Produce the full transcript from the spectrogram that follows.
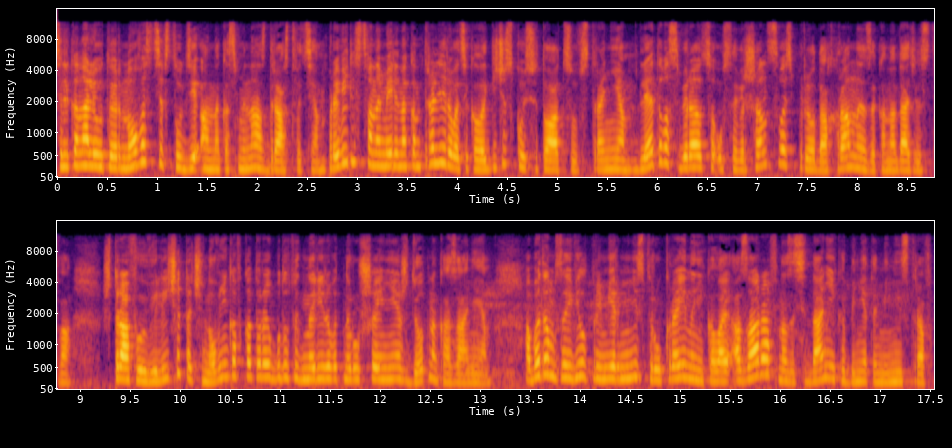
телеканале УТР Новости в студии Анна Космина. Здравствуйте. Правительство намерено контролировать экологическую ситуацию в стране. Для этого собираются усовершенствовать природоохранное законодательство. Штрафы увеличат, а чиновников, которые будут игнорировать нарушения, ждет наказание. Об этом заявил премьер-министр Украины Николай Азаров на заседании Кабинета министров.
